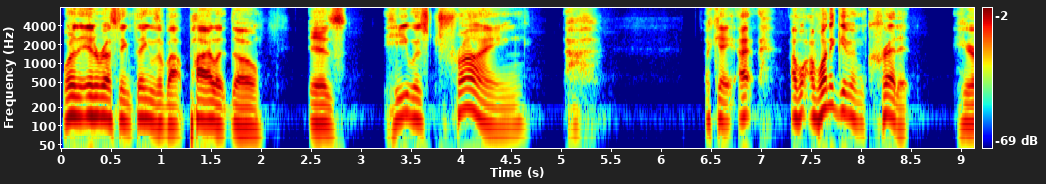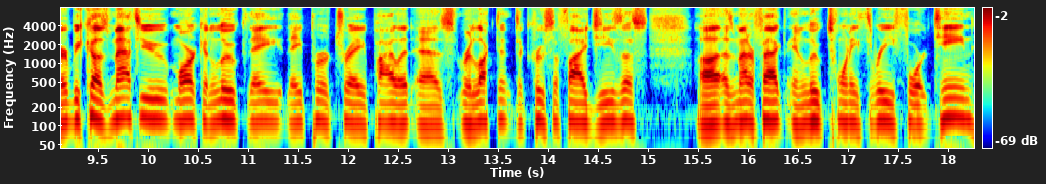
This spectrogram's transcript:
One of the interesting things about Pilate, though, is he was trying. Okay, I, I, I want to give him credit here because Matthew, Mark, and Luke they they portray Pilate as reluctant to crucify Jesus. Uh, as a matter of fact, in Luke twenty three fourteen,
